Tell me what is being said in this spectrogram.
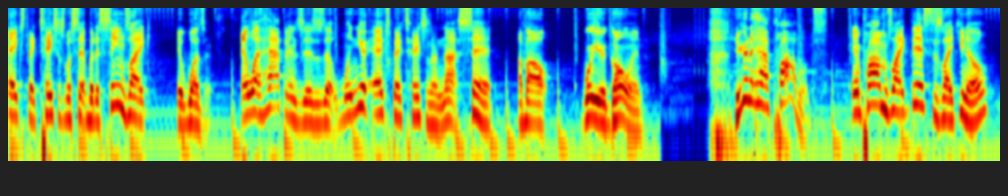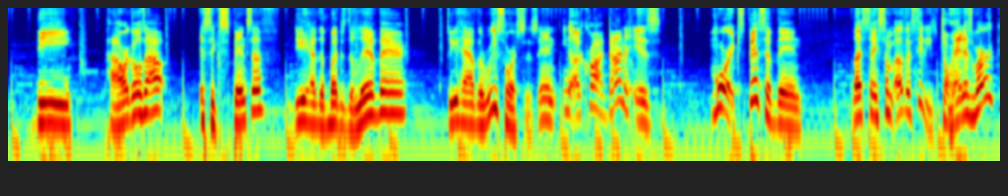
expectations were set, but it seems like it wasn't. And what happens is, is that when your expectations are not set about where you're going, you're gonna have problems. And problems like this is like, you know, the power goes out, it's expensive. Do you have the budget to live there? Do you have the resources? And you know, Accra, Ghana is more expensive than let's say some other cities. Johannesburg,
